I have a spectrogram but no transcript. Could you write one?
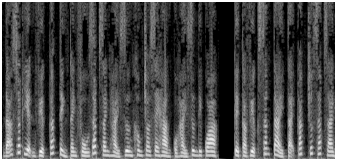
đã xuất hiện việc các tỉnh thành phố giáp danh Hải Dương không cho xe hàng của Hải Dương đi qua, kể cả việc sang tải tại các chốt giáp danh.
